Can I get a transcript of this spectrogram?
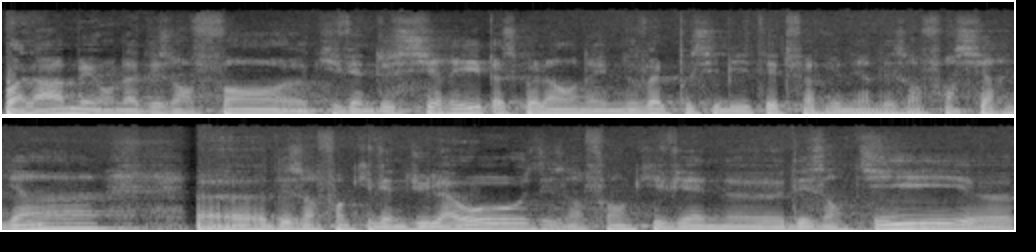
Voilà, mais on a des enfants euh, qui viennent de Syrie, parce que là, on a une nouvelle possibilité de faire venir des enfants syriens, euh, des enfants qui viennent du Laos, des enfants qui viennent euh, des Antilles, euh,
